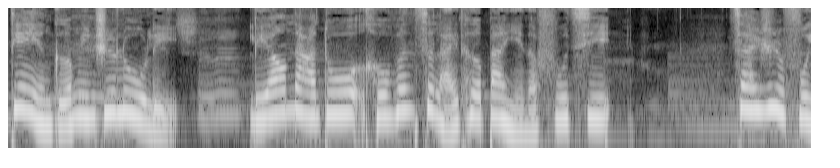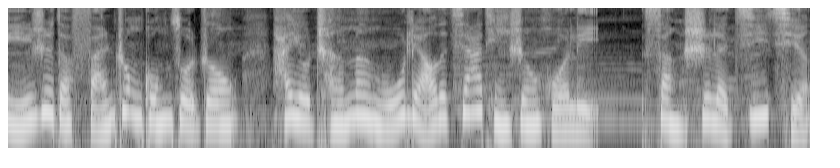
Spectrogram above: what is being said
电影《革命之路》里，里奥纳多和温斯莱特扮演的夫妻，在日复一日的繁重工作中，还有沉闷无聊的家庭生活里，丧失了激情。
